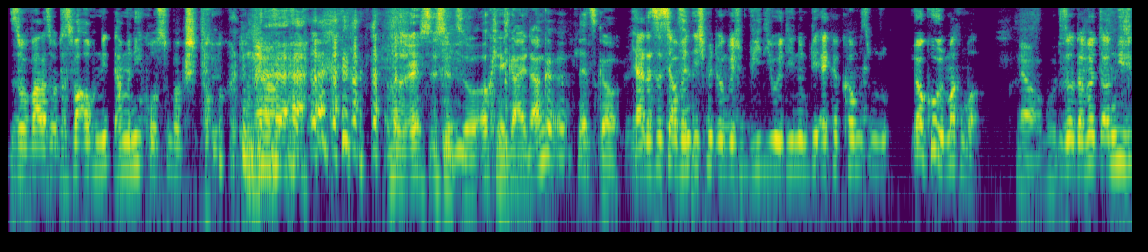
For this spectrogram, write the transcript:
so war das. Und das war auch nie, haben wir nie groß drüber gesprochen. Also, es ist jetzt so, okay, geil, danke, let's go. Ja, das ist ja auch, wenn ich mit irgendwelchen Videoideen um die Ecke komme, so, ja cool, machen wir. Ja, gut. So, da wird auch nie,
